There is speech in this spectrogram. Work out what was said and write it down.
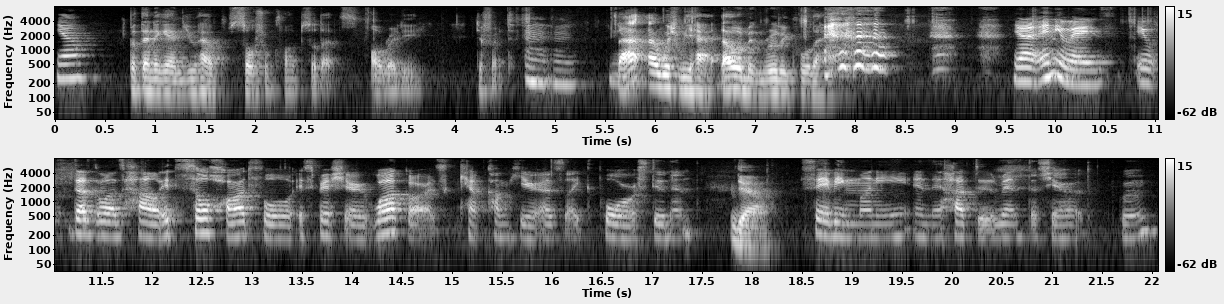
Yeah. But then again, you have social clubs, so that's already different. Mm, mm. That I wish we had. That would have been really cool to have. yeah anyways it, that was how it's so hard for especially workers can come here as like poor student Yeah. saving money and they had to rent a shared room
